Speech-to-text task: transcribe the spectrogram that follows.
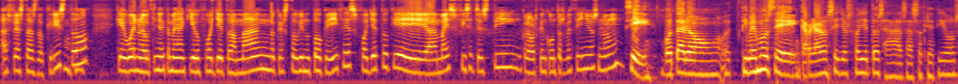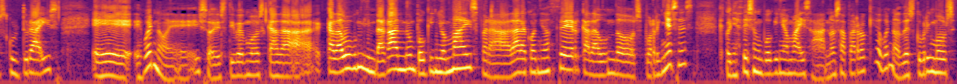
as festas do Cristo uh -huh. que, bueno, eu teño tamén aquí o folleto a man no que estou vindo todo o que dices folleto que, ademais, fixe ti en colaboración con outros veciños, non? Sí, votaron, tivemos, eh, encargaronse os folletos ás asociacións culturais eh, e, eh, eh, bueno, eh, iso estivemos cada, cada un indagando un poquinho máis para dar a coñecer cada un dos porriñeses que coñecesen un poquinho máis a nosa parroquia bueno, descubrimos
